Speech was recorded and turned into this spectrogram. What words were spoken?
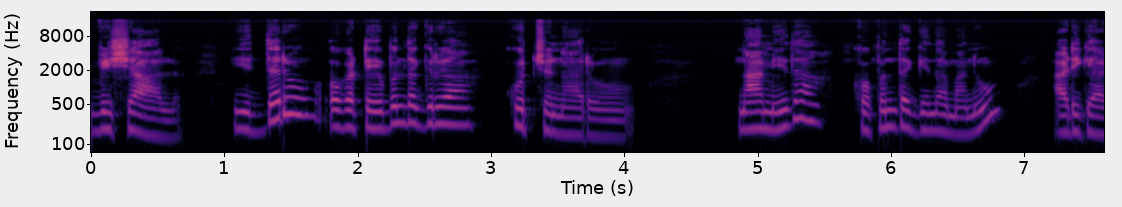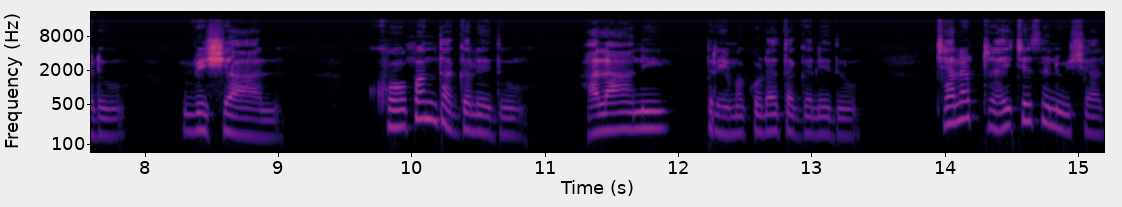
విశాల్. ఇద్దరూ ఒక టేబుల్ దగ్గర కూర్చున్నారు. నా మీద కోపం తగ్గిందా మను? అడిగాడు విశాల్. కోపం తగ్గలేదు. అలా అని ప్రేమ కూడా తగ్గలేదు. చాలా ట్రై చేశాను విశాల్.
